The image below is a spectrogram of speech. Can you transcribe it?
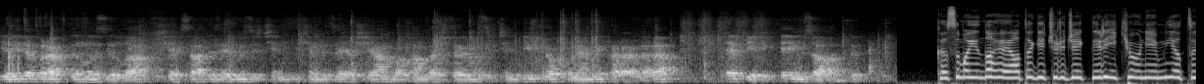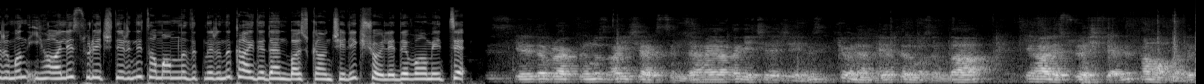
geride bıraktığımız yıllar şehzadelerimiz için, ülkemizde yaşayan vatandaşlarımız için birçok önemli kararlara hep birlikte imza attık. Kasım ayında hayata geçirecekleri iki önemli yatırımın ihale süreçlerini tamamladıklarını kaydeden Başkan Çelik şöyle devam etti. Biz geride bıraktığımız ay içerisinde hayata geçireceğimiz iki önemli yatırımımızın daha ihale süreçlerini tamamladık.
